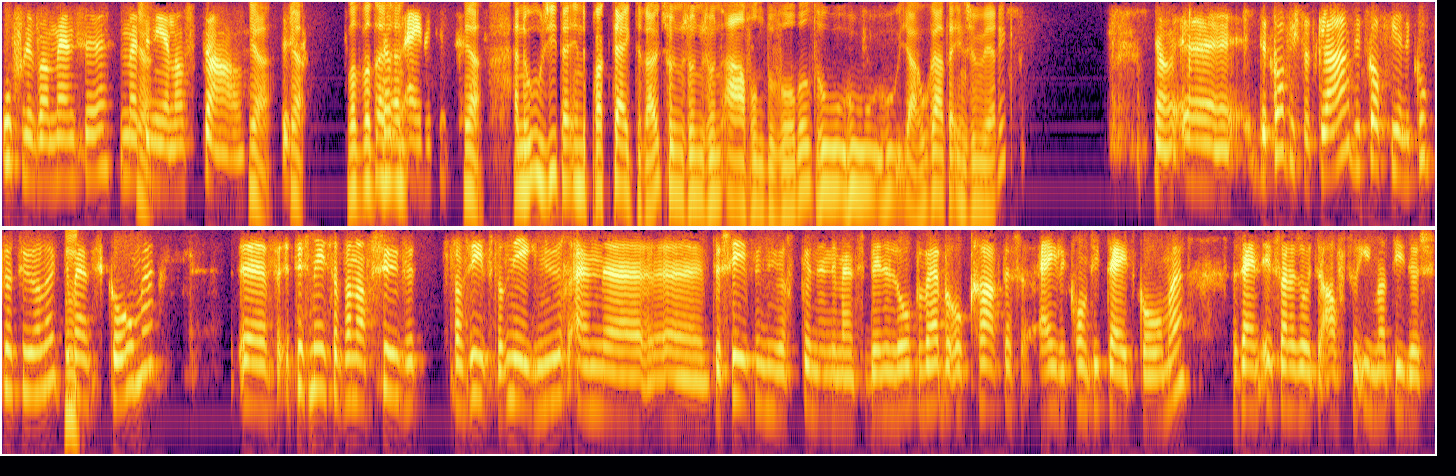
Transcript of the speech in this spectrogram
oefenen van mensen met ja. de Nederlandse taal. Ja, dus ja. Wat, wat, en, dat eigenlijk het. Ja. En hoe ziet dat in de praktijk eruit, zo'n zo'n zo'n avond bijvoorbeeld? Hoe, hoe, hoe, ja, hoe gaat dat in zijn werk? Nou, uh, de koffie staat klaar, de koffie en de koek natuurlijk. De hm. mensen komen. Uh, het is meestal vanaf 7 van 7 tot 9 uur. En uh, de 7 uur kunnen de mensen binnenlopen. We hebben ook graag dat ze eigenlijk rond die tijd komen. Er zijn, is wel eens ooit af en toe iemand die dus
